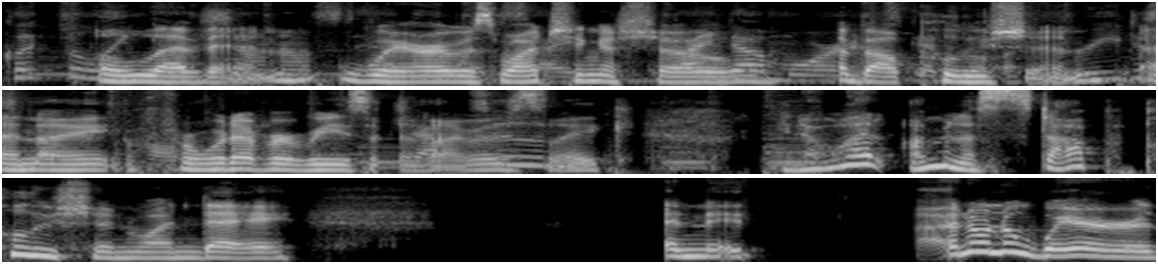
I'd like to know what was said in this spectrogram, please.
together. Click the link in the show 11 notes to head where I was watching a show out more, and about pollution. And I, for whatever reason, I was like, you know what? I'm going to stop pollution one day. And it, I don't know where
